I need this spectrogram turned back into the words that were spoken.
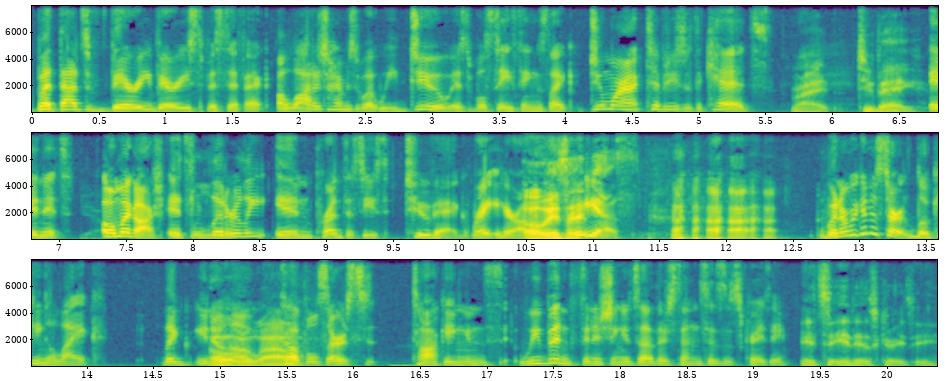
but that's very very specific a lot of times what we do is we'll say things like do more activities with the kids Right. Too vague. and it's oh my gosh it's literally in parentheses too vague right here Oh, is it? yes when are we going to start looking alike like you know Oh, how wow. couples start s- talking and we've been finishing each other's sentences it's crazy It's it is crazy.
